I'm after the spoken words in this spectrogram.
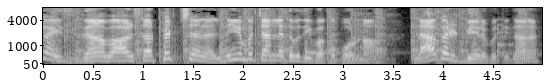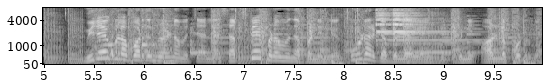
கைஸ் இதான் நம்ம ஆல் ஸ்டார் பெட் சேனல் நீங்கள் நம்ம சேனல் எதை பற்றி பார்க்க போறோம்னா லேபரட் வியரை பற்றி தாங்க வீடியோக்குள்ளே போகிறதுக்கு முன்னாடி நம்ம சேனலை சப்ஸ்கிரைப் பண்ணாமல் தான் பண்ணிடுங்க கூட இருக்க பெல் ஐக்கான் கிளிக் பண்ணி ஆலில் போட்டுருங்க.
